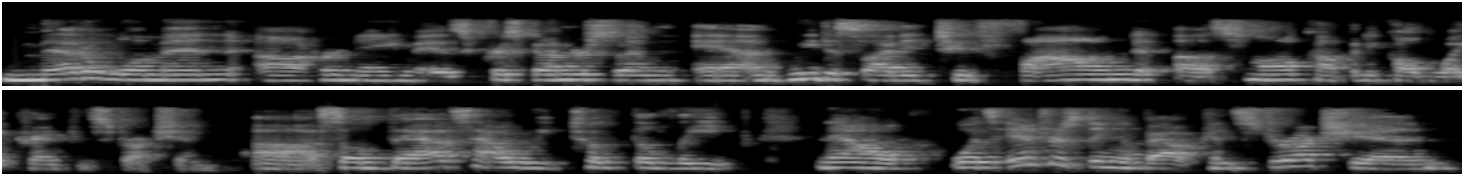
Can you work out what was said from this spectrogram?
Met a woman, uh, her name is Chris Gunderson, and we decided to found a small company called White Crane Construction. Uh, so that's how we took the leap. Now, what's interesting about construction,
